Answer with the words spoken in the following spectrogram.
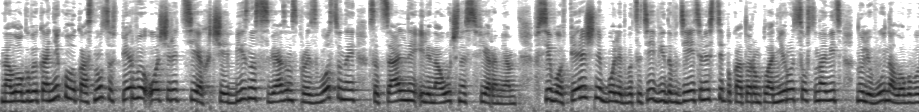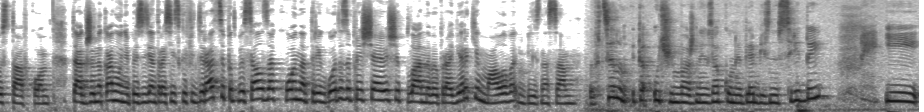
Налоговые каникулы коснутся в первую очередь тех, чей бизнес связан с производственной, социальной или научной сферами. Всего в перечне более 20 видов деятельности, по которым планируется установить нулевую налоговую ставку. Также накануне президент Российской Федерации подписал закон на три года запрещающий плановые проверки малого бизнеса. В целом это очень важные законы для бизнес-среды. И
